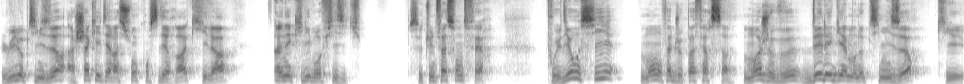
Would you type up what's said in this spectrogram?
Lui, l'optimiseur, à chaque itération, considérera qu'il a un équilibre physique. C'est une façon de faire. Vous pouvez dire aussi, moi, en fait, je veux pas faire ça. Moi, je veux déléguer à mon optimiseur, qui,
